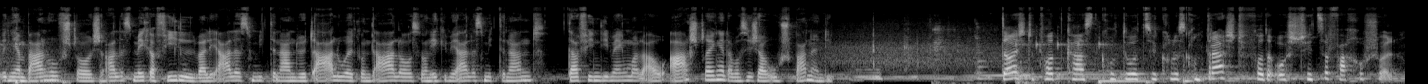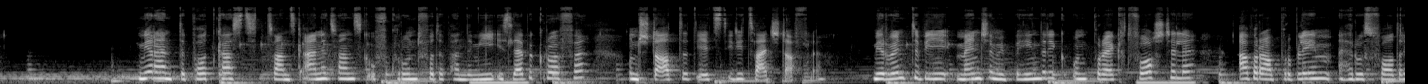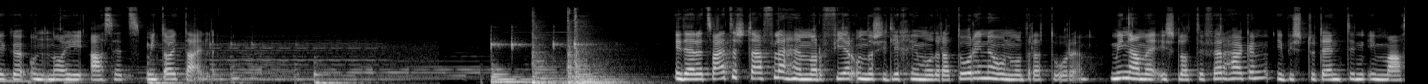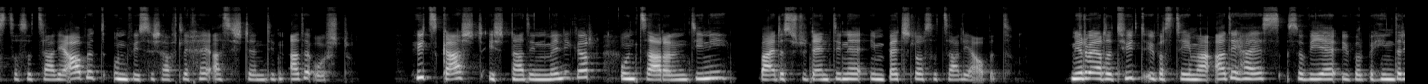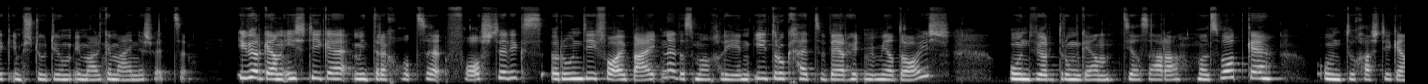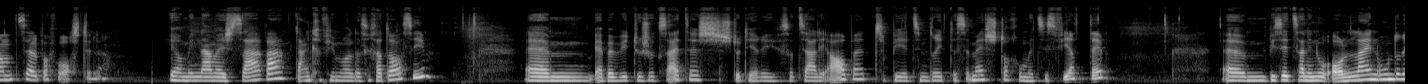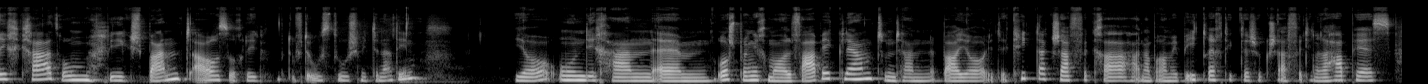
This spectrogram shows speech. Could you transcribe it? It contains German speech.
Wenn ich am Bahnhof stehe, ist alles mega viel, weil ich alles miteinander anschauen und anhören und irgendwie alles miteinander. Das finde ich manchmal auch anstrengend, aber es ist auch spannend. Da ist der Podcast Kulturzyklus Kontrast von der Ostschweizer Fachhochschule. Wir haben den Podcast 2021 aufgrund der Pandemie ins Leben gerufen und starten jetzt in die zweite Staffel. Wir wollen dabei Menschen mit Behinderung und Projekte vorstellen, aber auch Probleme, Herausforderungen und neue Ansätze mit euch teilen. In dieser zweiten Staffel haben wir vier unterschiedliche Moderatorinnen und Moderatoren. Mein Name ist Lotte Verhagen, ich bin Studentin im Master Soziale Arbeit und wissenschaftliche Assistentin an der Ost. Heute Gast ist Nadine Melliger und Sarah Lentini, beide Studentinnen im Bachelor Soziale Arbeit. Wir werden heute über das Thema ADHS sowie über Behinderung im Studium im Allgemeinen schwätzen. Ich würde gerne einsteigen mit einer kurzen Vorstellungsrunde von euch beiden, dass man ein einen Eindruck hat, wer heute mit mir da ist. Und würde darum gerne dir, Sarah, mal das Wort geben und du kannst dich gerne selber vorstellen. Ja, mein Name ist Sarah. Danke vielmals, dass ich da sein ähm, eben, wie du schon gesagt hast, studiere ich Soziale Arbeit, bin jetzt im dritten Semester, komme jetzt ins vierte. Ähm, bis jetzt hatte ich nur Online-Unterricht, darum bin ich gespannt auch so ein bisschen auf den Austausch mit der Nadine. Ja, und ich habe ähm, ursprünglich mal Farbe gelernt und habe ein paar Jahre in der Kita gearbeitet, habe aber auch mit Beeinträchtigten schon gearbeitet, in einer HPS,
